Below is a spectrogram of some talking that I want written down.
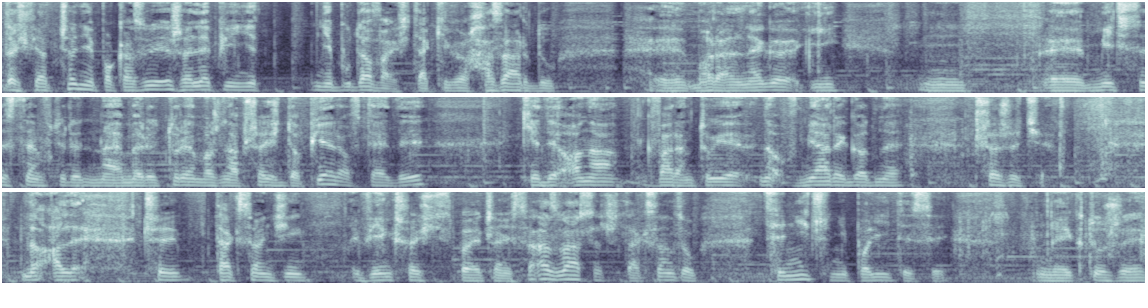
doświadczenie pokazuje, że lepiej nie, nie budować takiego hazardu e, moralnego i mm, e, mieć system, w którym na emeryturę można przejść dopiero wtedy, kiedy ona gwarantuje no, w miarę godne przeżycie. No ale czy tak sądzi większość społeczeństwa, a zwłaszcza czy tak sądzą cyniczni politycy, y, którzy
